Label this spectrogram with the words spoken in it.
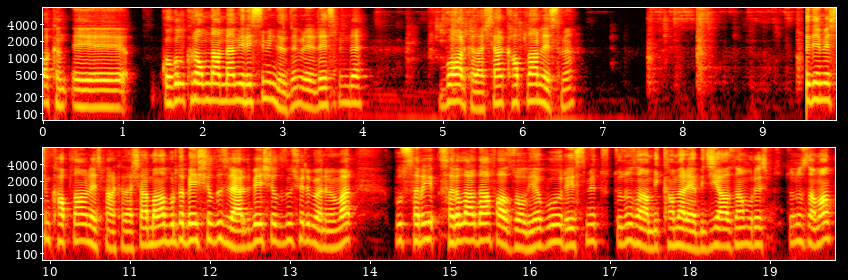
Bakın e, Google Chrome'dan ben bir resim indirdim. Re- Resmimde bu arkadaşlar kaplan resmi. Dediğim resim kaplan resmi arkadaşlar. Bana burada 5 yıldız verdi. 5 yıldızın şöyle bir önemi var. Bu sarı sarılar daha fazla oluyor. Bu resmi tuttuğunuz zaman bir kameraya, bir cihazdan bu resmi tuttuğunuz zaman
